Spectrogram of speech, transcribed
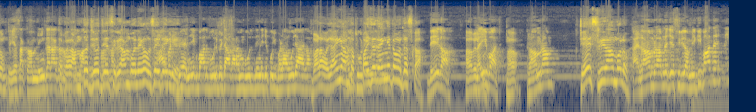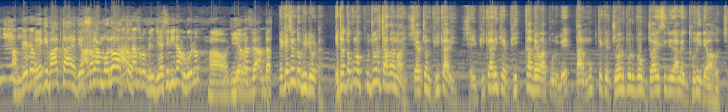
तो ऐसा काम नहीं करा तो करो। फिर हम तो जो जय श्री राम बोलेगा उसे ही हाँ, देंगे। बहन एक बात बोल बेटा अगर हम बोल देंगे जो कोई बड़ा हो जाएगा। बड़ा हो जाएँगे हम तो पैसे देंगे तुम्हें दस का। देगा। हाँ सही बात। हाँ। राम राम। जय श्री राम बोलो काय राम राम ने जय श्री राम एक ही बात है अब दे दो एक ही बात कहा है जय श्री राम बोलो आप আরো तो দশ রো বিল জয় শ্রী রাম বলো हाँ ये बोलो बस दस काम। दस দেখেছেন তো ভিডিওটা এটা তো কোনো পুজোর চাঁদা নয় সে একজন ভিখারি সেই ভিখারিকে ভিক্ষা দেওয়ার পূর্বে তার মুখ থেকে জোরপূর্বক জয় শ্রীরামের ধ্বনি দেওয়া হচ্ছে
